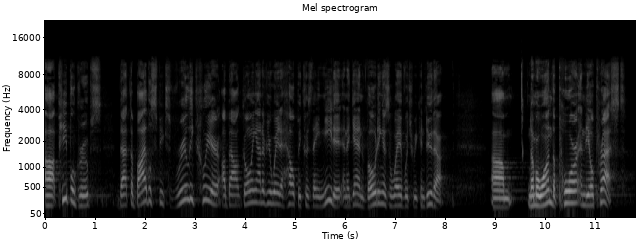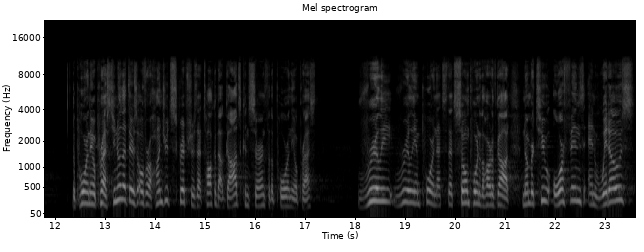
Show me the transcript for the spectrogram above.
uh, people groups that the Bible speaks really clear about going out of your way to help because they need it. And again, voting is a way of which we can do that. Um, number one, the poor and the oppressed. The poor and the oppressed. You know that there's over 100 scriptures that talk about God's concern for the poor and the oppressed? Really, really important. That's, that's so important to the heart of God. Number two, orphans and widows.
